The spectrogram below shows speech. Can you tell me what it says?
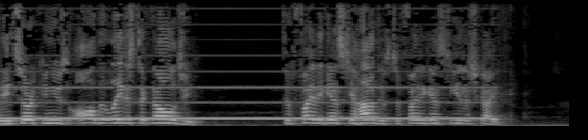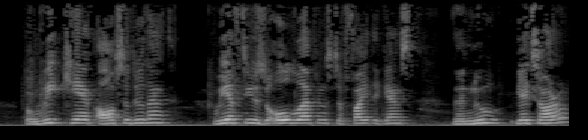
The HR can use all the latest technology to fight against Yahadus, to fight against Yiddishkeit. But we can't also do that. We have to use the old weapons to fight against the new Yetzer Hara.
